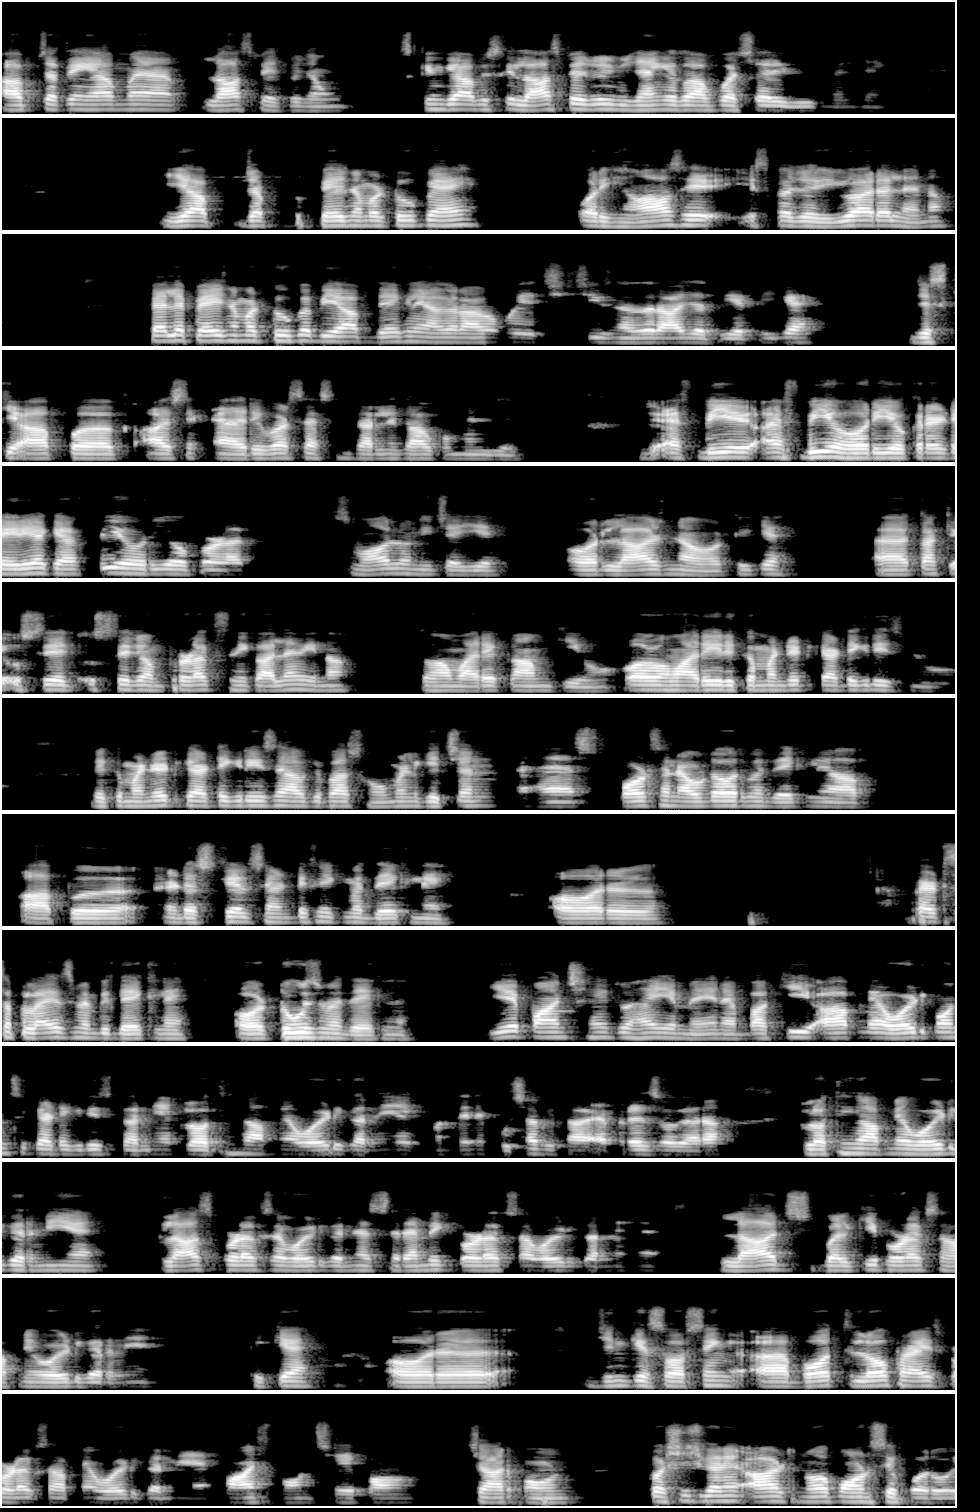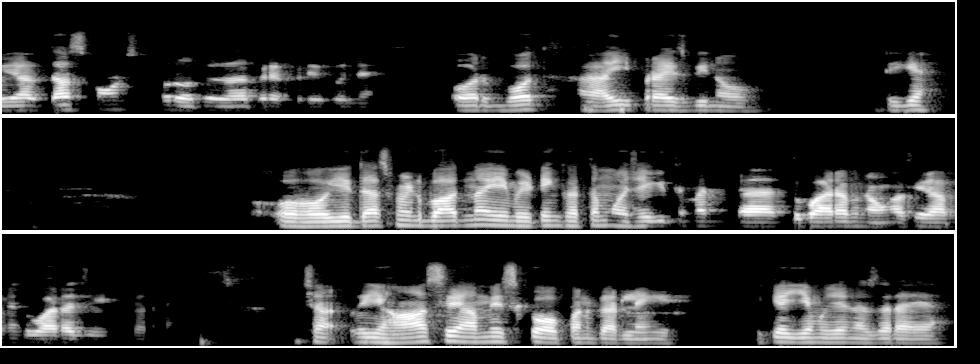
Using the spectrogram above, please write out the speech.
आप चाहते हैं यार मैं लास्ट पेज पे जाऊँ। क्योंकि आप इसके लास्ट पेज पे भी जाएँगे तो आपको अच्छे रिव्यूज़ मिल जाएँगे। ये आप जब पेज नंबर टू पे आए और यहाँ से इसका जो यूआरएल है ना, पहले पेज नंबर टू पे भी आप देख लें, अगर आपको कोई अच्छी चीज़ नज़र आ जाती है, ठीक है, जिसकी आप रिवर्स एसिंग कर लें तो आपको मिल जाए जो एफ़ बी एफ़ बी हो रही हो क्राइटेरिया की एफ़ बी हो रही हो प्रोडक्ट स्मॉल होनी चाहिए और लार्ज ना हो, ठीक है ताकि उससे उससे जो हम प्रोडक्ट्स निकालें भी ना तो हमारे काम की हों, और हमारी रिकमेंडेड कैटेगरीज में हो। रिकमेंडेड कैटेगरीज हैं, आपके पास होम एंड किचन है स्पोर्ट्स एंड आउटडोर में देख लें आप आप इंडस्ट्रियल साइंटिफिक में देख लें, और पेट सप्लाईज में भी देख लें, और टूल्स में देख लें। ये पाँच छह जो है, ये मेन है। बाकी आपने अवॉइड कौन सी कैटेगरीज करनी है? क्लॉथिंग आपने अवॉइड करनी है, एक बंदे ने पूछा भी था अप्रेज वगैरह। क्लॉथिंग आपने अवॉइड करनी है ग्लास प्रोडक्ट्स अवॉइड करने हैं सिरेमिक प्रोडक्ट्स अवॉइड करने हैं लार्ज बल्कि प्रोडक्ट्स आपने अवॉइड करने हैं, ठीक है? और जिनकी सोर्सिंग बहुत लो प्राइस प्रोडक्ट्स आपने अवॉइड करने हैं। पाँच पाउंड छः पाउंड चार पाउंड कोशिश करें आठ, नौ पाउंड से ऊपर हो या दस पाउंड से ऊपर हो तो ज़्यादा प्रेफरेबल है। और बहुत हाई प्राइस भी ना हो, ठीक है? ओह, ये दस मिनट बाद ना ये मीटिंग खत्म हो जाएगी तो मैं दोबारा बनाऊँगा, फिर आपने दोबारा ज्वाइन करना है। अच्छा तो यहाँ से हम इसको ओपन कर लेंगे, ठीक है? ये मुझे नज़र आया।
